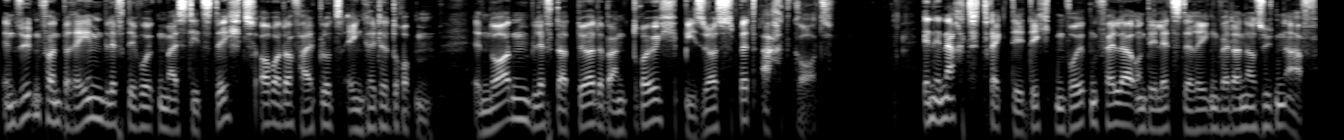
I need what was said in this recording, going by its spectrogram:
In Süden von Bremen blifft die Wolken meistens dicht, aber fällt bloß enkelte Druppen. In Norden blifft dat Dördebank dröch, bisös mit 8 Grad. In der Nacht trägt die dichten Wolkenfeller und die letzte Regenwetter nach Süden af.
